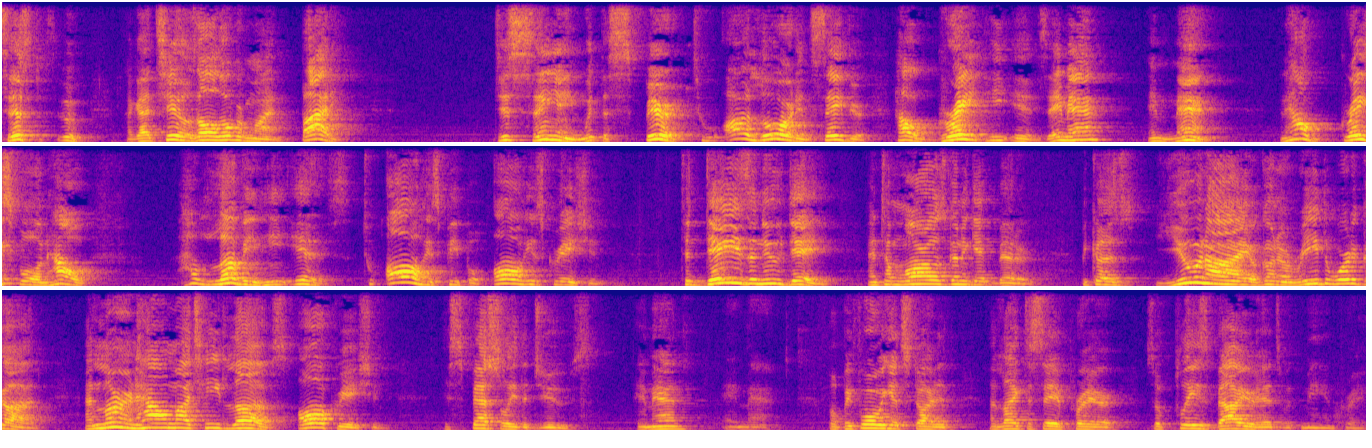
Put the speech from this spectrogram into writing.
sisters. Ooh, I got chills all over my body. Just singing with the Spirit to our Lord and Savior, how great He is. Amen? Amen. And how graceful and how, how loving He is to all His people, all His creation. Today is a new day, and tomorrow's going to get better because you and I are going to read the Word of God and learn how much He loves all creation, especially the Jews. Amen? Amen. But before we get started, I'd like to say a prayer, so please bow your heads with me and pray.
